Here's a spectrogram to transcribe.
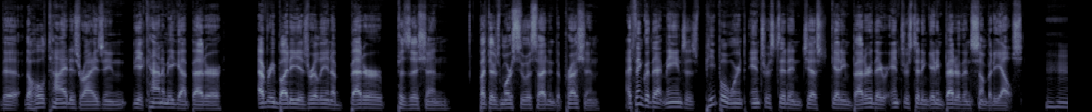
the the whole tide is rising, the economy got better, everybody is really in a better position, but there's more suicide and depression. I think what that means is people weren't interested in just getting better, they were interested in getting better than somebody else. Mm-hmm.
